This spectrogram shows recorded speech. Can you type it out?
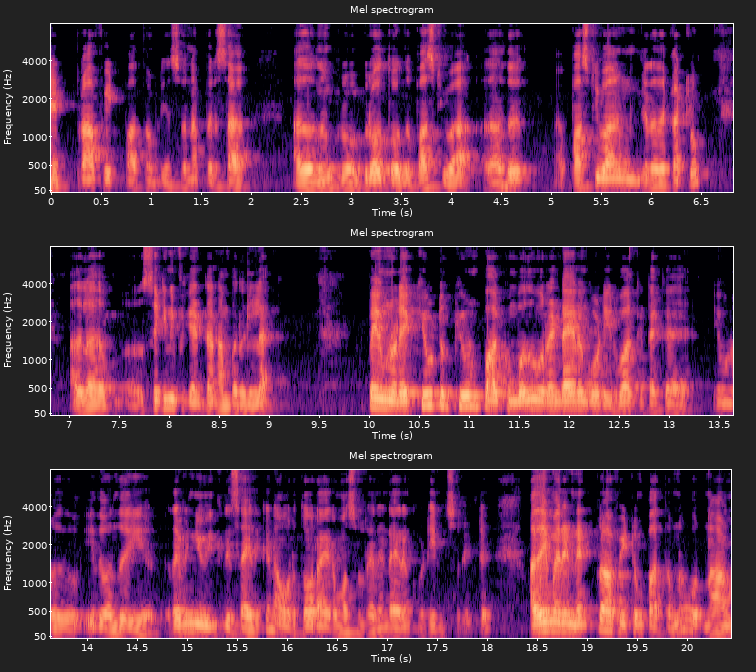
நெட் ப்ராஃபிட் பார்த்தோம் அப்படின்னு சொன்னால் பெருசாக அது வந்து க்ரோ க்ரோத் வந்து பாசிட்டிவாக அதாவது பாசிட்டிவாங்கிறத காட்டிலும் அதில் சிக்னிஃபிகண்ட்டாக நம்பர் இல்லை. இப்போ இவங்களுடைய கியூ டு கியூன்னு பார்க்கும்போது ஒரு ரெண்டாயிரம் கோடி ரூபா கிட்டக்க இவங்க இது வந்து ரெவென்யூ இன்க்ரீஸ் ஆகிருக்கு நான் ஒரு தோராயிரமாக சொல்கிறேன் ரெண்டாயிரம் கோடின்னு சொல்லிட்டு. அதே மாதிரி நெட் ப்ராஃபிட்டும் பார்த்தோம்னா ஒரு நான்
